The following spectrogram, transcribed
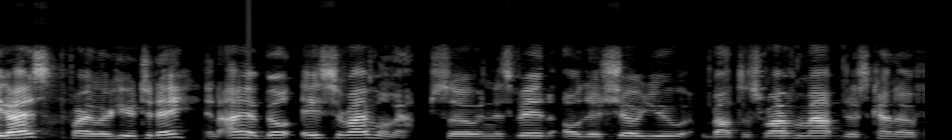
Hey guys, Fyler here today, and I have built a survival map. So in this vid, I'll just show you about the survival map, just kind of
